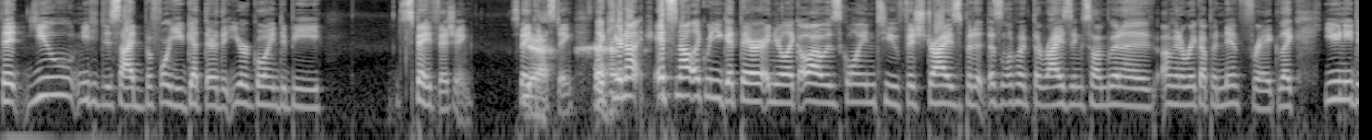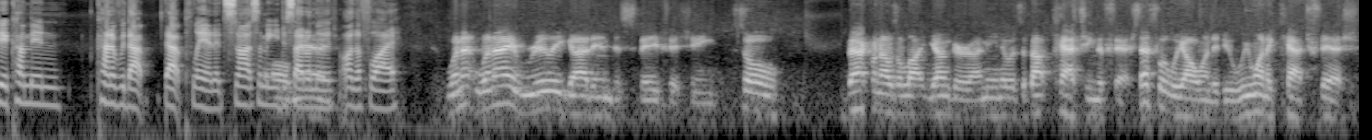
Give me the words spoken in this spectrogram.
that you need to decide before you get there that you're going to be spey fishing, spey yeah. casting. Like you're not. It's not like when you get there and you're like, oh, I was going to fish dries, but it doesn't look like they're rising, so I'm gonna I'm gonna rig up a nymph rig. Like you need to come in kind of with that that plan. It's not something you oh, decide man. on the on the fly. When I, when I really got into spey fishing, so back when I was a lot younger, I mean, it was about catching the fish. That's what we all want to do. We want to catch fish.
